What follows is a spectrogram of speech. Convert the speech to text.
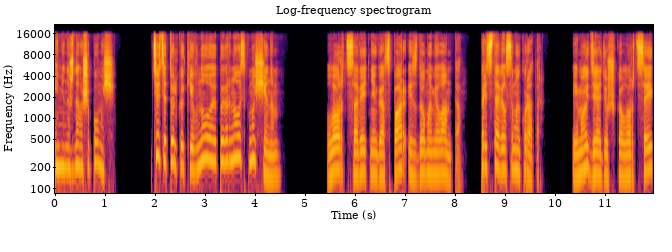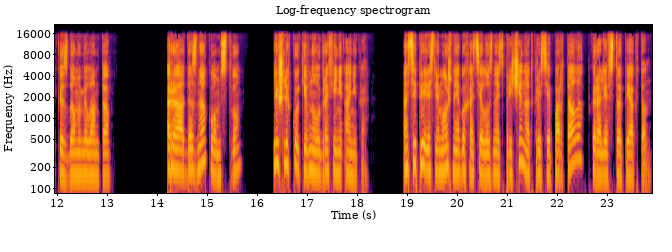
и мне нужна ваша помощь». Тетя только кивнула и повернулась к мужчинам. «Лорд-советник Гаспар из дома Миланта», — представился мой куратор. «И мой дядюшка, лорд Сейк из дома Миланта». «Рада знакомству», — лишь легко кивнула графиня Аника. «А теперь, если можно, я бы хотела узнать причину открытия портала в королевство Пиактон».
